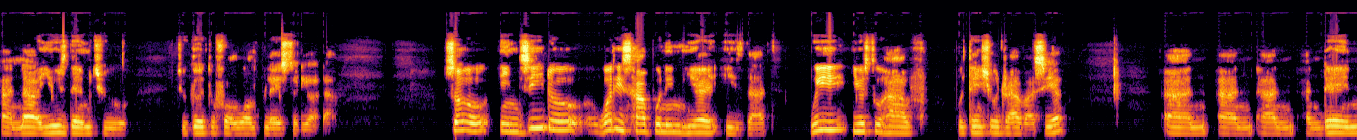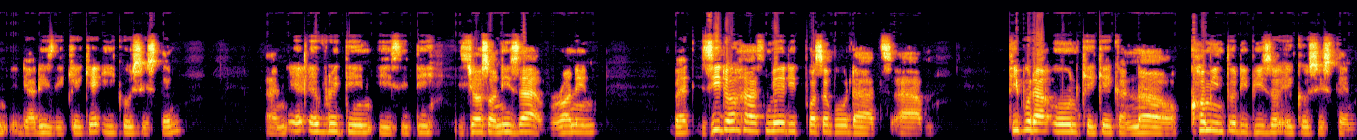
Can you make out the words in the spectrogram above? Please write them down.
and now use them to, to go to from one place to the other. So in Zido, what is happening here is that we used to have potential drivers here and and and and then there is the Keke ecosystem, and everything is just on its app running. But Zido has made it possible that um, people that own Keke can now come into the Zido ecosystem,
